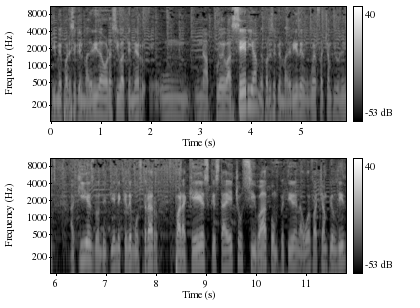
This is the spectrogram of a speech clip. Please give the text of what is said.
y me parece que el Madrid ahora sí va a tener una prueba seria, me parece que el Madrid en UEFA Champions League aquí es donde tiene que demostrar para qué es que está hecho, si va a competir en la UEFA Champions League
